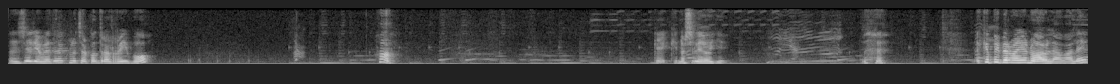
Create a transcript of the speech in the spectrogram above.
En serio, voy a tener que luchar contra el rey Bo. Que, no se le oye. es que Paper Mario no habla, ¿vale?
